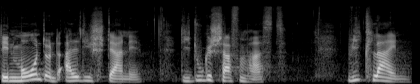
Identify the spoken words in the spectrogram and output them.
den Mond und all die Sterne, die du geschaffen hast. Wie klein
